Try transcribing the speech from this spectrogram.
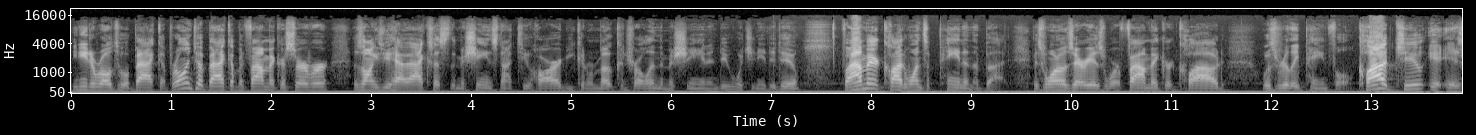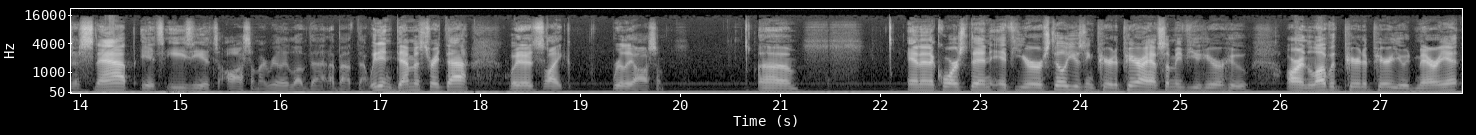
you need to roll to a backup. Rolling to a backup in FileMaker server, as long as you have access to the machine, it's not too hard. You can remote control in the machine and do what you need to do. FileMaker Cloud 1's a pain in the butt. It's one of those areas where FileMaker Cloud was really painful. Cloud 2 it is a snap. It's easy. It's awesome. I really love that about that. We didn't demonstrate that, but it's like really awesome. Um, and then, of course, then if you're still using peer-to-peer, I have some of you here who are in love with peer-to-peer. You would marry it,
